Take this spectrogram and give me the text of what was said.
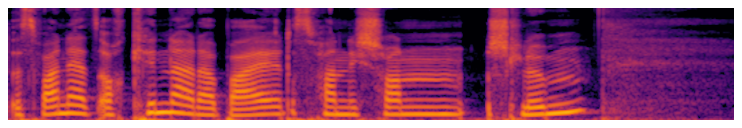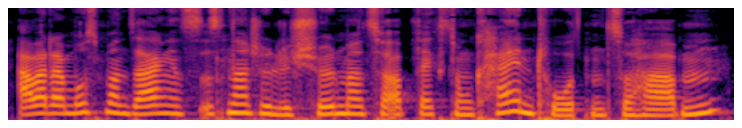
es waren ja jetzt auch Kinder dabei, das fand ich schon schlimm. Aber da muss man sagen, es ist natürlich schön, mal zur Abwechslung keinen Toten zu haben.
